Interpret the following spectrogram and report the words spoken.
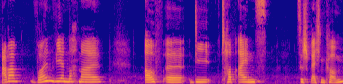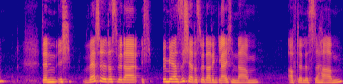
Aber wollen wir nochmal auf äh, die Top 1 zu sprechen kommen? Denn ich wette, dass wir da, ich bin mir ja sicher, dass wir da den gleichen Namen auf der Liste haben.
